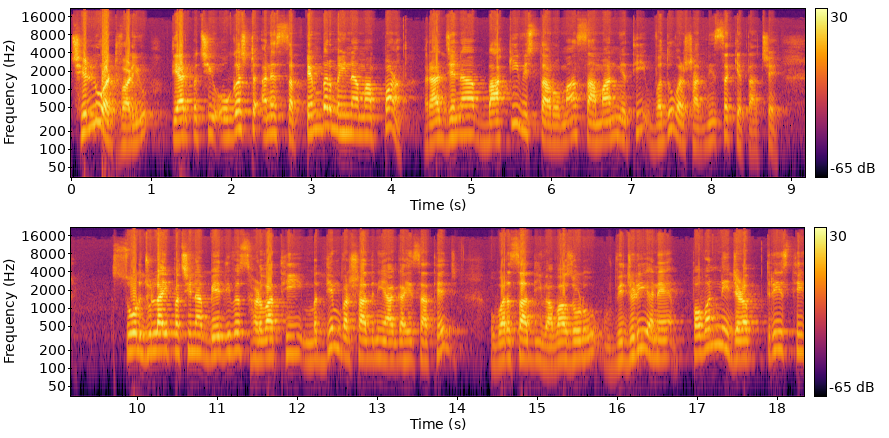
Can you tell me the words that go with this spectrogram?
છેલ્લું અઠવાડિયું, ત્યાર પછી ઓગસ્ટ અને સપ્ટેમ્બર મહિનામાં પણ રાજ્યના બાકી વિસ્તારોમાં સામાન્યથી વધુ વરસાદની શક્યતા છે. સોળ જુલાઈ પછીના બે દિવસ હળવાથી મધ્યમ વરસાદની આગાહી સાથે જ વરસાદી વાવાઝોડું, વીજળી અને પવનની ઝડપ ત્રીસથી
